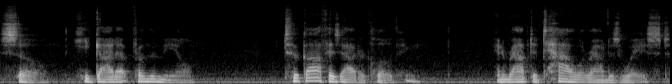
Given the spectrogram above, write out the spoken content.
So he got up from the meal, took off his outer clothing, and wrapped a towel around his waist.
